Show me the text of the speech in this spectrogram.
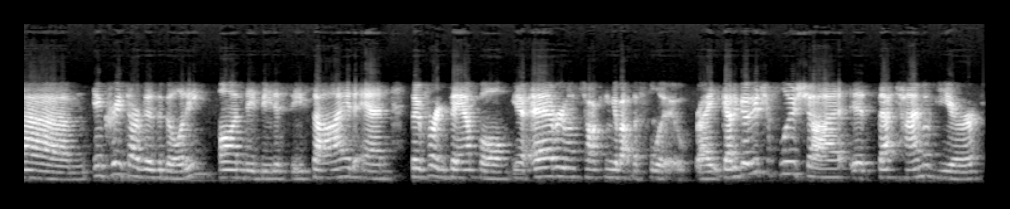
um, increase our visibility on the B2C side. And so, for example, you know, everyone's talking about the flu, right? You got to go get your flu shot. It's that time of year,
